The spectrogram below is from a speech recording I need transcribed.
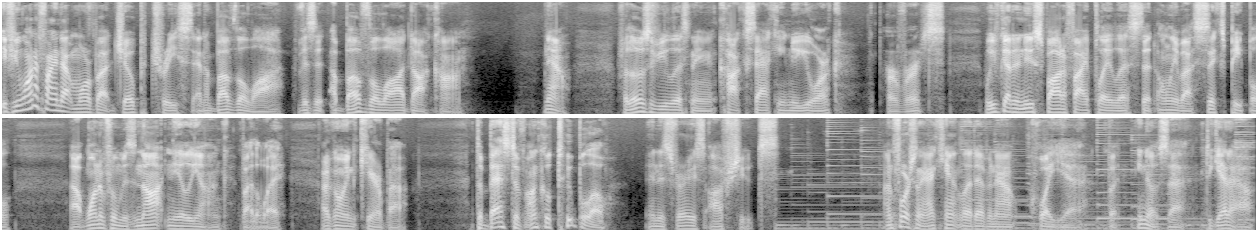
If you want to find out more about Joe Patrice and Above the Law, visit abovethelaw.com. Now, for those of you listening in Coxsackie, New York, perverts, we've got a new Spotify playlist that only about six people, uh, one of whom is not Neil Young, by the way, are going to care about. The best of Uncle Tupelo and his various offshoots. Unfortunately, I can't let Evan out quite yet, but he knows that. To get out,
